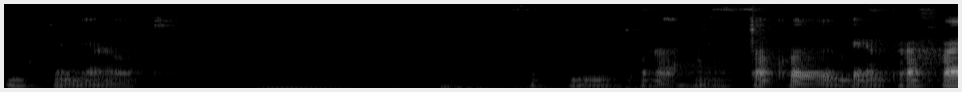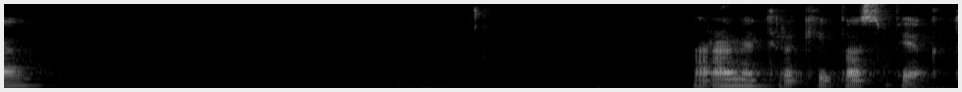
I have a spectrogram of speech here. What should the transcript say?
Например, вот. Аккуратно. Такой выберем профайл. Параметр keep aspect.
